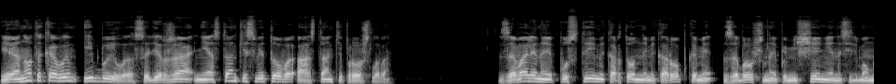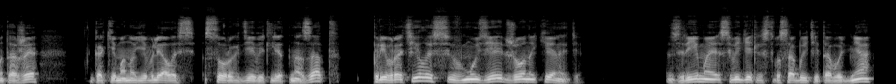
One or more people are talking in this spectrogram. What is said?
И оно таковым и было, содержа не останки святого, а останки прошлого. Заваленное пустыми картонными коробками заброшенное помещение на седьмом этаже, каким оно являлось 49 лет назад, превратилось в музей Джона Кеннеди. Зримое свидетельство событий того дня,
